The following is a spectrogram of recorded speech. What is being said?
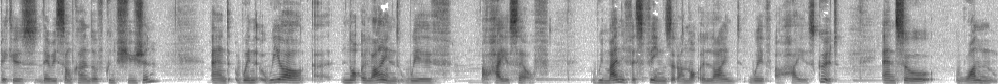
because there is some kind of confusion. And when we are uh, not aligned with our higher self we manifest things that are not aligned with our highest good. And so one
